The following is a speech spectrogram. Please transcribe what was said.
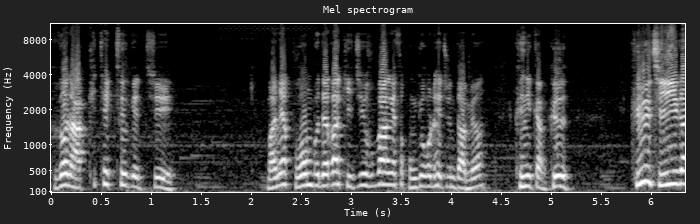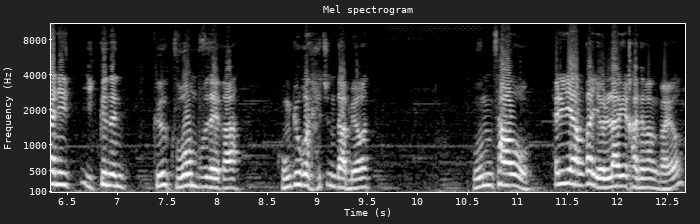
그건 아키텍트겠지. 만약 구원부대가 기지 후방에서 공격을 해준다면, 그니까 그, 그 지휘관이 이끄는 그 구원부대가 공격을 해준다면, 음사오, 헬리안과 연락이 가능한가요?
